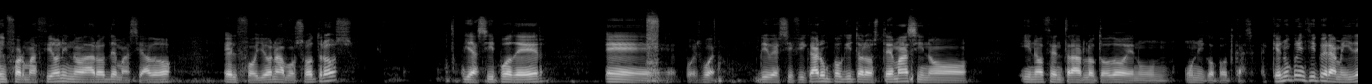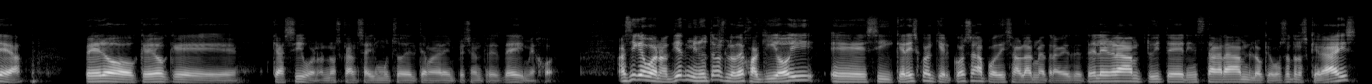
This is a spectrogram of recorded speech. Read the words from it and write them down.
información y no daros demasiado el follón a vosotros y así poder, eh, pues bueno, diversificar un poquito los temas y no, y no centrarlo todo en un único podcast. Que en un principio era mi idea, pero creo que, que así, bueno, no os cansáis mucho del tema de la impresión 3D y mejor. Así que bueno, 10 minutos, lo dejo aquí hoy. Eh, si queréis cualquier cosa, podéis hablarme a través de Telegram, Twitter, Instagram, lo que vosotros queráis.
